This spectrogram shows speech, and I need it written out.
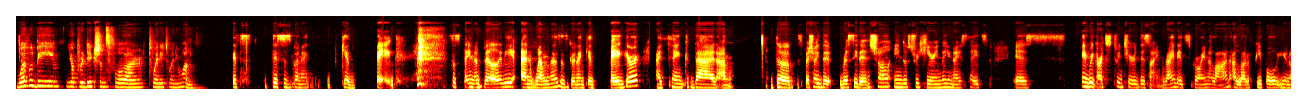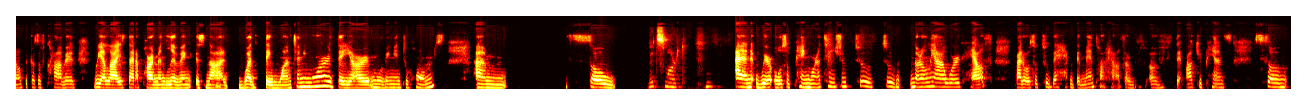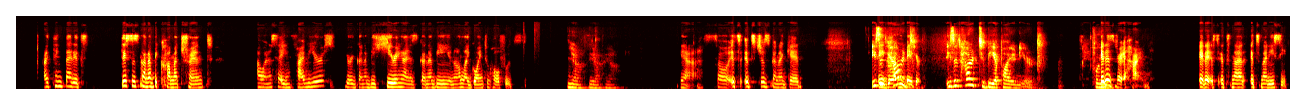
What would be your predictions for 2021? It's this is going to get big. Sustainability and wellness is going to get bigger. I think that um, the especially the residential industry here in the United States is in regards to interior design, right? It's growing a lot. A lot of people, you know, because of COVID, realize that apartment living is not what they want anymore. They are moving into homes. Um, so that's smart. And we're also paying more attention to to not only our health, but also to the the mental health of of the occupants. So I think that it's this is gonna become a trend. I want to say in five years, you're gonna be hearing, and it's gonna be you know like going to Whole Foods. Yeah, yeah, yeah. Yeah. So it's it's just gonna get is bigger it hard? and bigger. Is it hard to be a pioneer? For it you? is very hard. It is. It's not. It's not easy.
